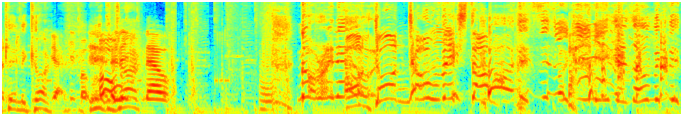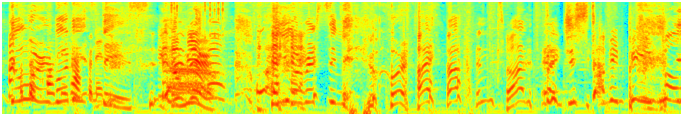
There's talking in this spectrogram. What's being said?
Get in the car. Yeah. You Oh, no. Not right now. Oh, don't do this, Tom. Oh, this is what you need. Just open the door. What is happening? this? Come here. Why are you arresting me for? I haven't done it. French is stabbing people.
